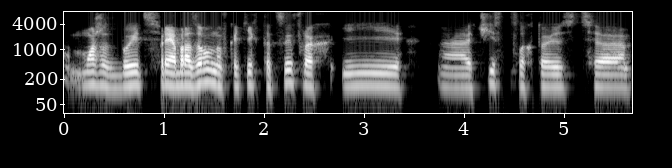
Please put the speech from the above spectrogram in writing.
может быть преобразована в каких-то цифрах и э, числах, то есть э,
